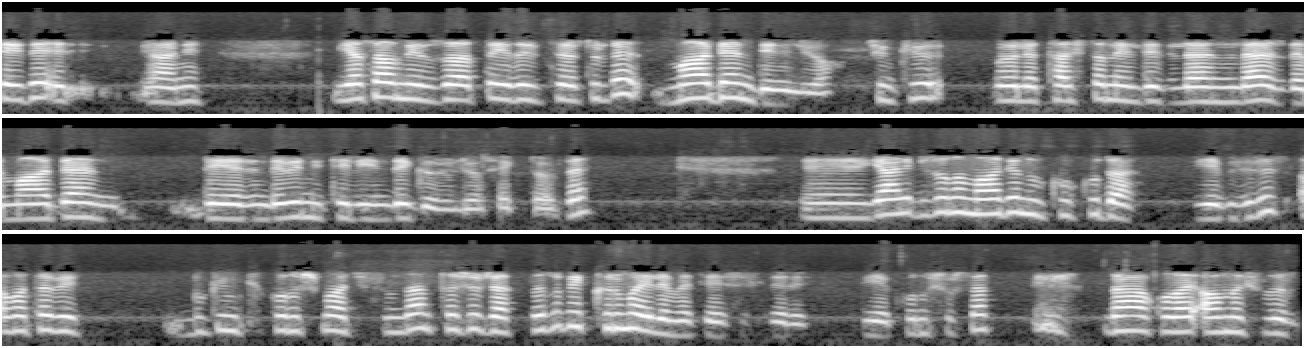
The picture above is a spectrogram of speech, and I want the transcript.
şeyde yani yasal mevzuatta ya da literatürde maden deniliyor. Çünkü böyle taştan elde edilenler de maden değerinde ve niteliğinde görülüyor sektörde. E, yani biz ona maden hukuku da diyebiliriz ama tabii bugünkü konuşma açısından taş ocakları ve kırma eleme tesisleri diye konuşursak daha kolay anlaşılır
